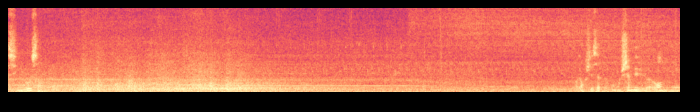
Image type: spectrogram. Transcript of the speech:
C'est nouveau ça. Alors je les avais vraiment jamais vus avant, mais... euh,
